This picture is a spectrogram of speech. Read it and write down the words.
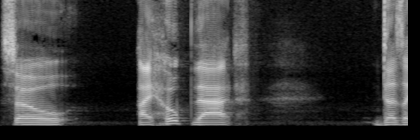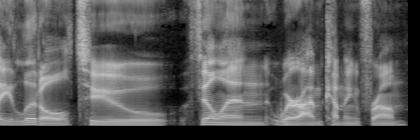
So I hope that does a little to fill in where I'm coming from,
